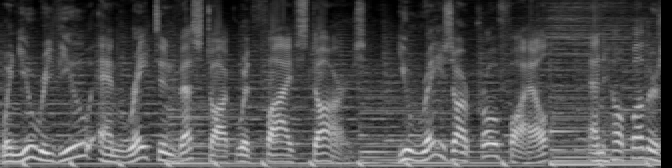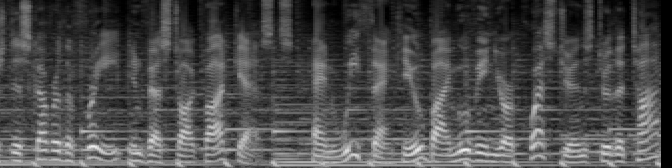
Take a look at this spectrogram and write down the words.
When you review and rate Invest Talk with five stars, you raise our profile and help others discover the free Invest Talk podcasts. And we thank you by moving your questions to the top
